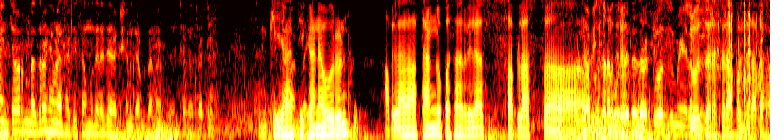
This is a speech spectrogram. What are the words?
यांच्यावर नजर ठेवण्यासाठी समुद्राचे रक्षण करताना नजर ठेवण्यासाठी की या ठिकाणावरून आपल्याला अथांग पसरलेला स- आपला स- अरबी आपण जरा समुद्र. बोललं तर जरा क्लोज मिळेल. क्लोज झाला सर. आपण जर आता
